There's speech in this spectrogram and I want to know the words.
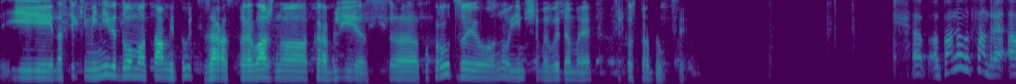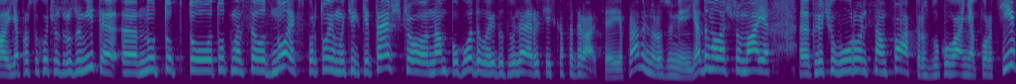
І наскільки мені відомо, там ідуть зараз переважно кораблі з е, кукурудзою, ну іншими видами сільхозпродукції. Е, Пане Олександре, я просто хочу зрозуміти. е, Ну тобто, тут ми все одно експортуємо тільки те, що нам погодила і дозволяє Російська Федерація. Я правильно розумію? Я думала, що має е, ключову роль сам факт розблокування портів.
